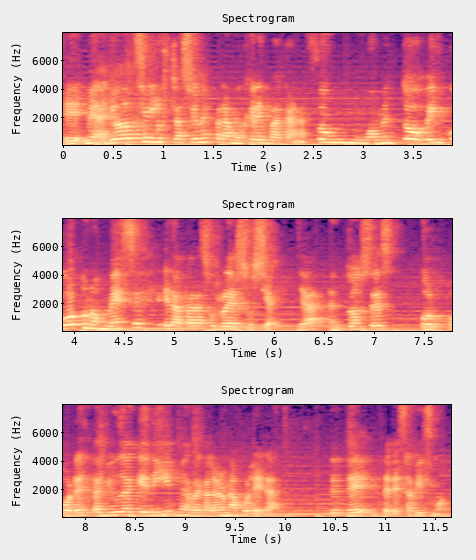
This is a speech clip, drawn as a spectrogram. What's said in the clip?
mira, yo hacía ilustraciones para mujeres bacanas. Fue un momento bien corto, unos meses, era para sus redes sociales, ¿ya? Entonces por, por esta ayuda que di, me regalaron una polera de Teresa Bismont.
